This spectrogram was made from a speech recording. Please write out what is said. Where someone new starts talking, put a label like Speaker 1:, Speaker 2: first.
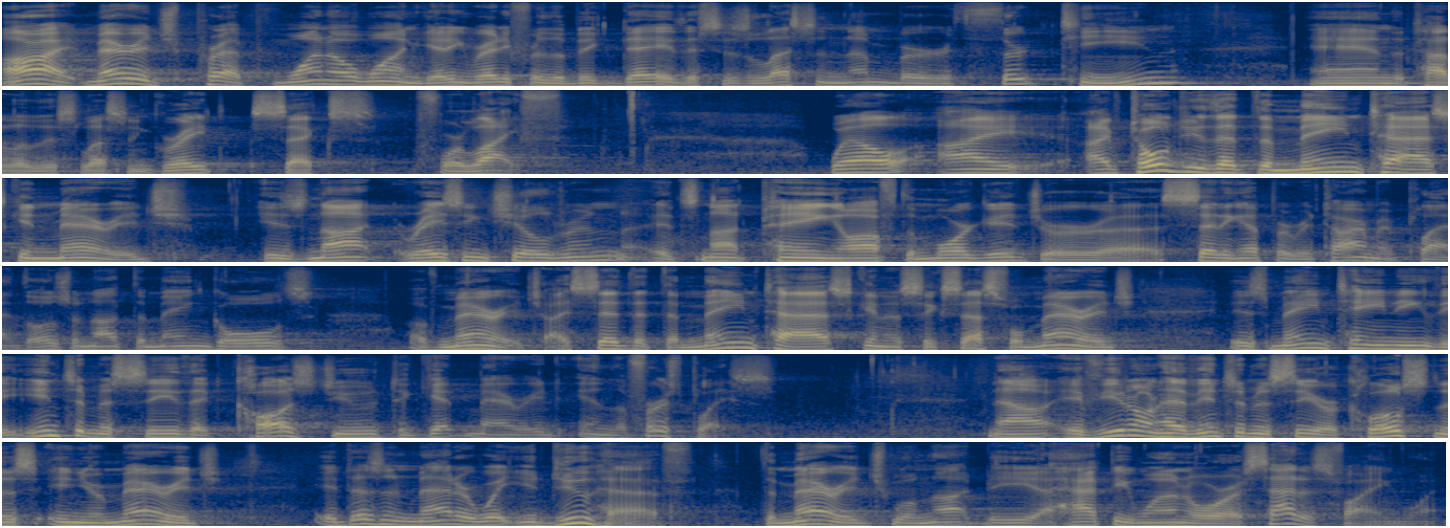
Speaker 1: All right, Marriage Prep 101, getting ready for the big day. This is lesson number 13, and the title of this lesson, Great Sex for Life. Well, I, I've told you that the main task in marriage is not raising children, it's not paying off the mortgage or uh, setting up a retirement plan. Those are not the main goals of marriage. I said that the main task in a successful marriage is maintaining the intimacy that caused you to get married in the first place. Now, if you don't have intimacy or closeness in your marriage, it doesn't matter what you do have, the marriage will not be a happy one or a satisfying one.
